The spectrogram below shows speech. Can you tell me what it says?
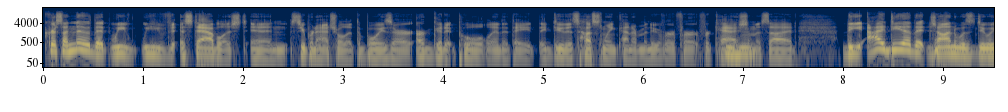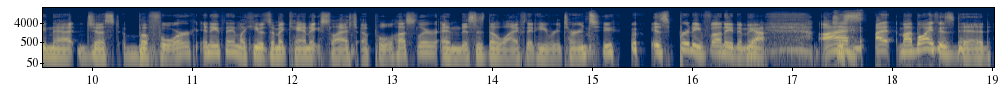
Chris, I know that we we've established in Supernatural that the boys are, are good at pool and that they, they do this hustling kind of maneuver for, for cash Mhm. on the side. The idea that John was doing that just before anything, like he was a mechanic slash a pool hustler, and this is the life that he returned to, is pretty funny to me. Yeah. I, Just- I my wife is dead.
